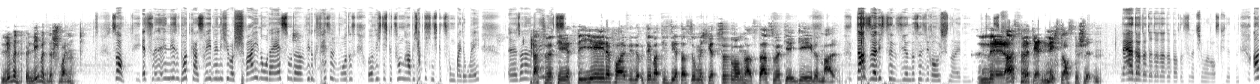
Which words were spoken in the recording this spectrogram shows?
Lebend, lebende Schweine. So, Jetzt äh, in diesem Podcast reden wir nicht über Schweine oder Essen oder wie du gefesselt wurdest oder wie ich dich gezwungen habe. Ich habe dich nicht gezwungen, by the way. Äh, sondern das wird hier jetzt jede Folge thematisiert, dass du mich gezwungen hast. Das wird hier jede Mal. Das werde ich zensieren, das werde ich rausschneiden. Nee, das wird hier nicht rausgeschnitten. Ja, da, da, da, da, da, da, das wird schon mal rausgeschnitten. Aber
